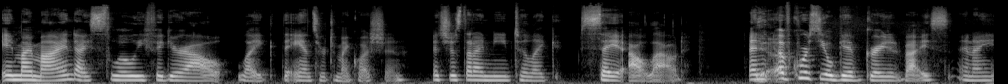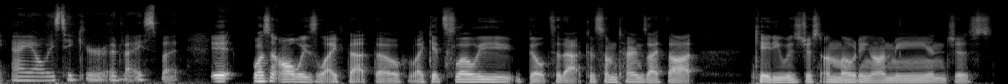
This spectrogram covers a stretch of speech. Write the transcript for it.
in my mind, I slowly figure out like the answer to my question. It's just that I need to like say it out loud. And yeah. of course you'll give great advice and I I always take your advice, but it wasn't always like that though. Like it slowly built to that cuz sometimes I thought Katie was just unloading on me and just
